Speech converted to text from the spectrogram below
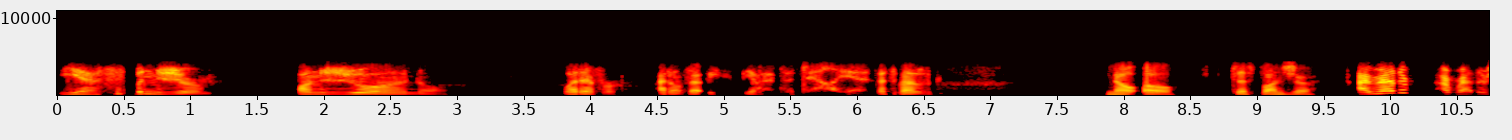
yes. Bonjour. Buongiorno. Whatever. I don't That- speak. Yeah. That's Italian. That's about as No, oh, just bonjour. I rather I rather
